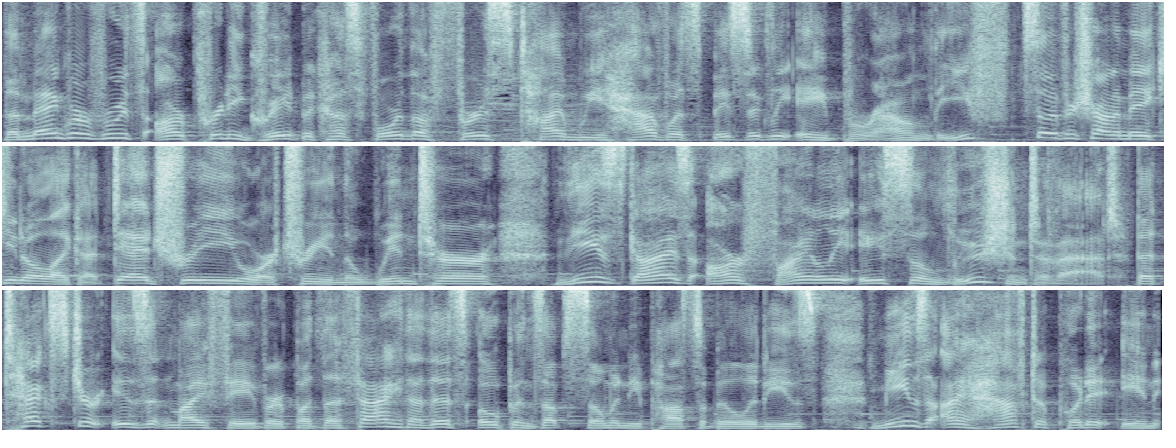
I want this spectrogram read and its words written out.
The mangrove roots are pretty great because for the first time we have what's basically a brown leaf. So if you're trying to make, you know, like a dead tree or a tree in the winter, these guys are finally a solution to that. The texture isn't my favorite, but the fact that this opens up so many possibilities means I have to put it in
